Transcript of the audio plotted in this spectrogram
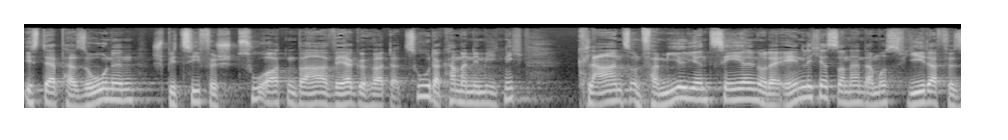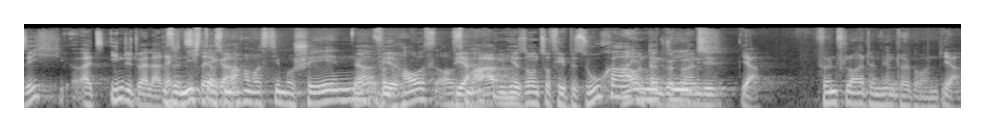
Ist der Personen spezifisch zuordnenbar? Wer gehört dazu? Da kann man nämlich nicht Clans und Familien zählen oder ähnliches, sondern da muss jeder für sich als individueller also Rechtsträger... Also nicht das machen, was die Moscheen ja, vom wir, Haus aus wir machen. Wir haben hier so und so viele Besucher Ein und dann Mitglied, gehören die... Ja. Fünf Leute im Hintergrund, ja.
